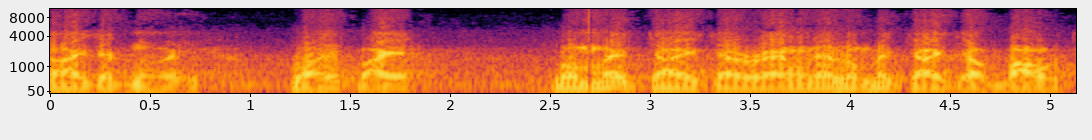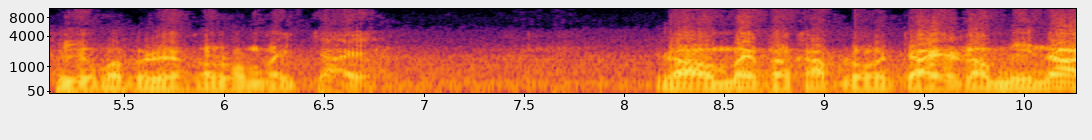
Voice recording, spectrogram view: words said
กายจะเหนื่อยปล่อยไป ลมหายใจจะแรงและลมหายใจจะเบาถือว่าเป็นเรื่องของลมหายใจ เราไม่บังคับลมหายใจ เรามีหน้า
